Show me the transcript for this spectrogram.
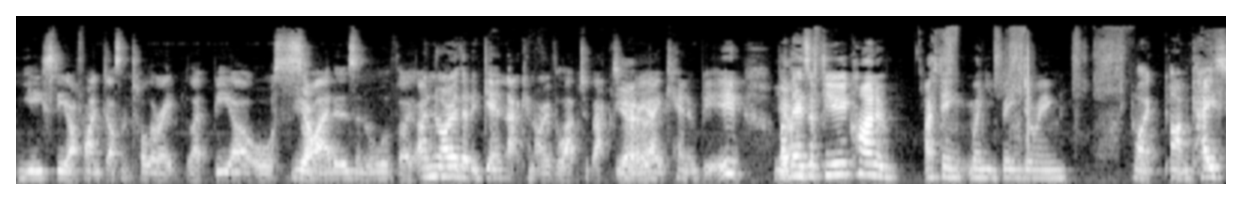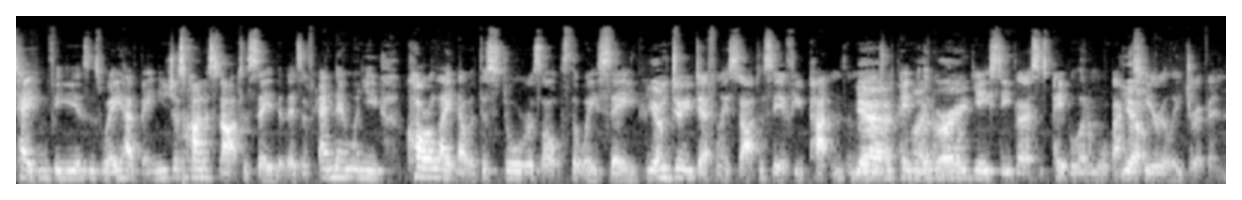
yeasty, I find doesn't tolerate like beer or Yeah. ciders and all of those. I know that again that can overlap to bacteria, Yeah. it can a bit, but yeah. there's a few kind of I think when you've been doing like um, case taking for years as we have been, you just Mhm. kind of start to see that there's a, and then when you correlate that with the stool results that we see, Yeah. you do definitely start to see a few patterns and Yeah, with people I that are more yeasty versus people that are more Yeah. bacterially driven.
